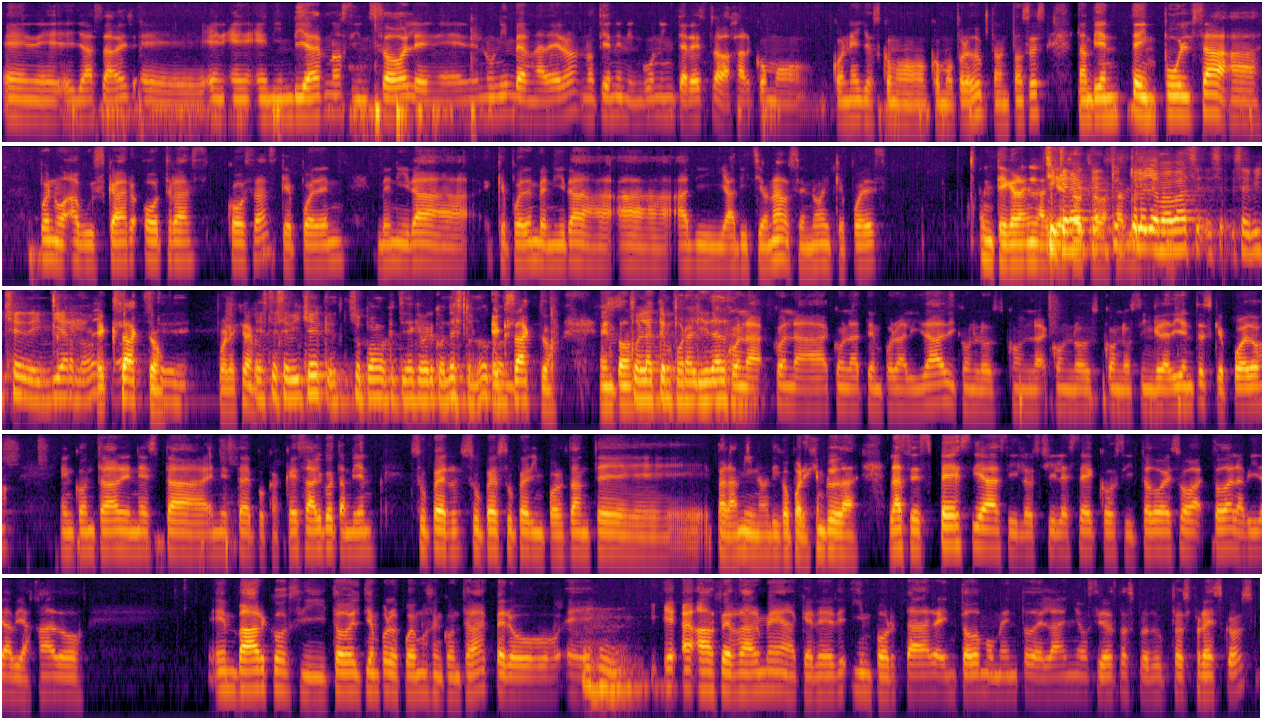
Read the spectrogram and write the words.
eh, ya sabes, eh, en, invierno sin sol, en, un invernadero, no tiene ningún interés trabajar como, con ellos como, como producto. Entonces, también te impulsa a, bueno, a buscar otras cosas que pueden venir a, que pueden venir a, a, adicionarse, ¿no? Y que puedes integrar en la sí, dieta. Sí, tú, lo llamabas ceviche de invierno. Exacto. Este, por ejemplo. Este ceviche que supongo que tiene que ver con esto, ¿no? Exacto. Entonces, con la temporalidad. Con la, con la, con la temporalidad y con los, con, la, con, los, con los ingredientes que puedo encontrar en esta, en esta época, que es algo también súper, súper, súper importante para mí, ¿no? Digo, por ejemplo, las especias y los chiles secos y todo eso, toda la vida ha viajado en barcos y todo el tiempo los podemos encontrar, pero eh, eh, aferrarme a querer importar en todo momento del año ciertos productos frescos,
